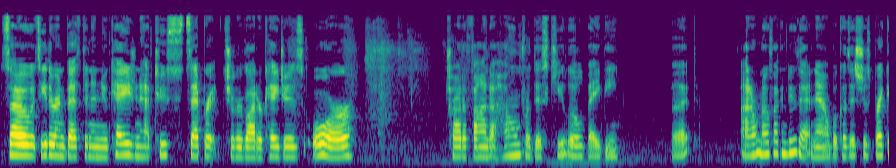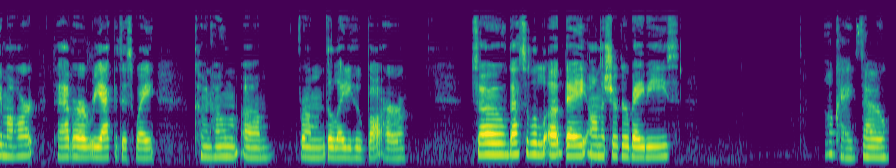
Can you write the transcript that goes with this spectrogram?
So it's either invest in a new cage and have two separate sugar glider cages or try to find a home for this cute little baby. But I don't know if I can do that now because it's just breaking my heart to have her react this way coming home um, from the lady who bought her. So that's a little update on the sugar babies. Okay, so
